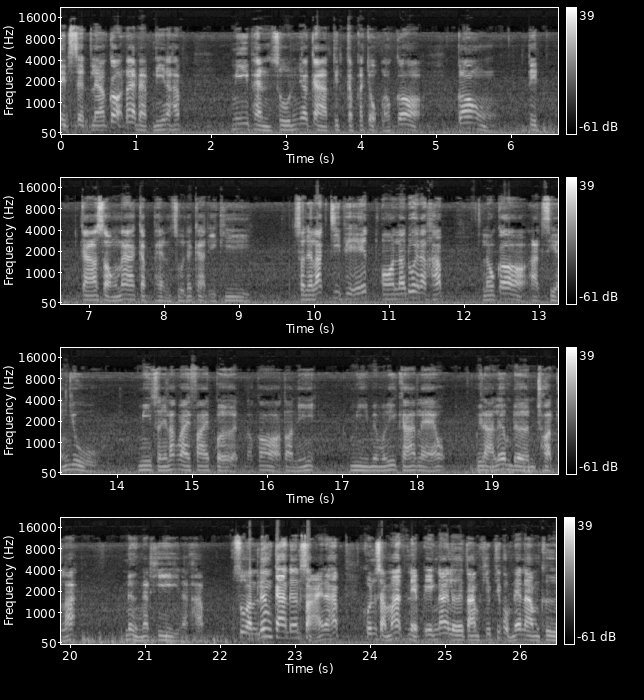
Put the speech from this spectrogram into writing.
ติดเสร็จแล้วก็ได้แบบนี้นะครับ มีแผ่นสูญญากาศติดกับกระจก แล้วก็กล้องติดกาวสองหน้ากับแผ่นสูญญากาศอีกที สัญลักษณ์ GPS ออนแล้วด้วยนะครับ แล้วก็อัดเสียงอยู่ มีสัญลักษณ์ Wi-Fi เปิด แล้วก็ตอนนี้มี Memory Card แล้ว เวลาเริ่มเดินช็อตละ 1 นาทีนะครับ ส่วนเรื่องการเดินสายนะครับ คุณสามารถเน็บเองได้เลยตามคลิปที่ผมแนะนำคือ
